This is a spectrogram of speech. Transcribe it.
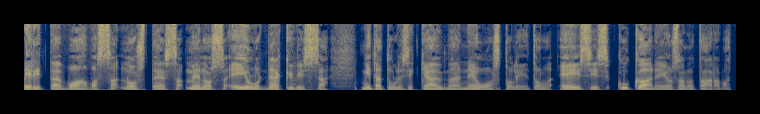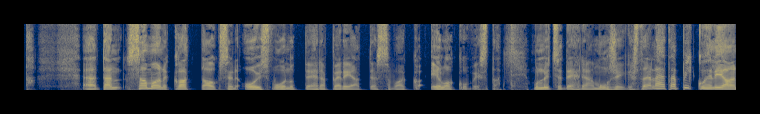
erittäin vahvassa nosteessa menossa. Ei ollut näkyvissä, mitä tulisi käymään Neuvostoliitolle. Ei siis, kukaan ei osannut arvata. Tämän saman kattauksen olisi voinut tehdä periaatteessa vaikka elokuvista, mutta nyt se tehdään musiikista. Ja lähdetään pikkuhiljaa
